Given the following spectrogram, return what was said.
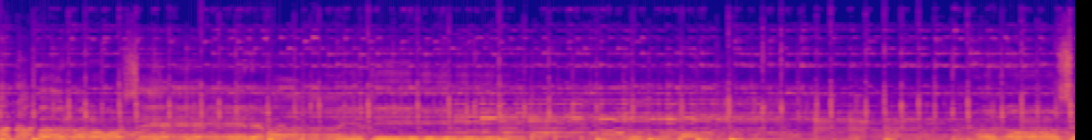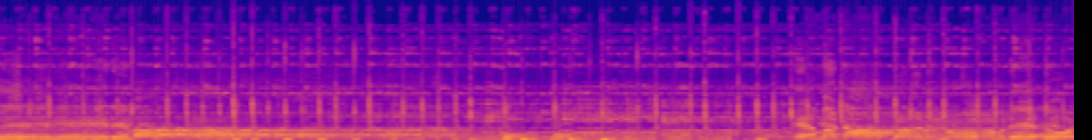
આના ભરોસે રેવાયજી ભરોસે રેવા એ મડાપણ નો રે ડોળાય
